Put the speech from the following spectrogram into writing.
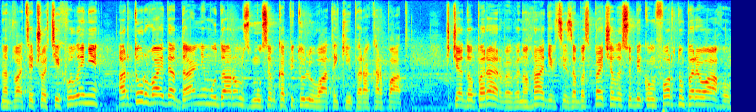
на 26-й хвилині, Артур Вайда дальнім ударом змусив капітулювати кіпера Карпат. Ще до перерви виноградівці забезпечили собі комфортну перевагу.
